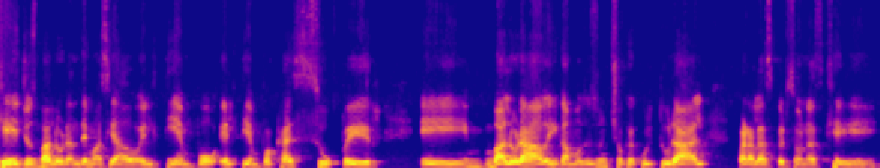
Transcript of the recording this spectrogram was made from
que ellos valoran demasiado el tiempo. El tiempo acá es súper eh, valorado, digamos, es un choque cultural para las personas que,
